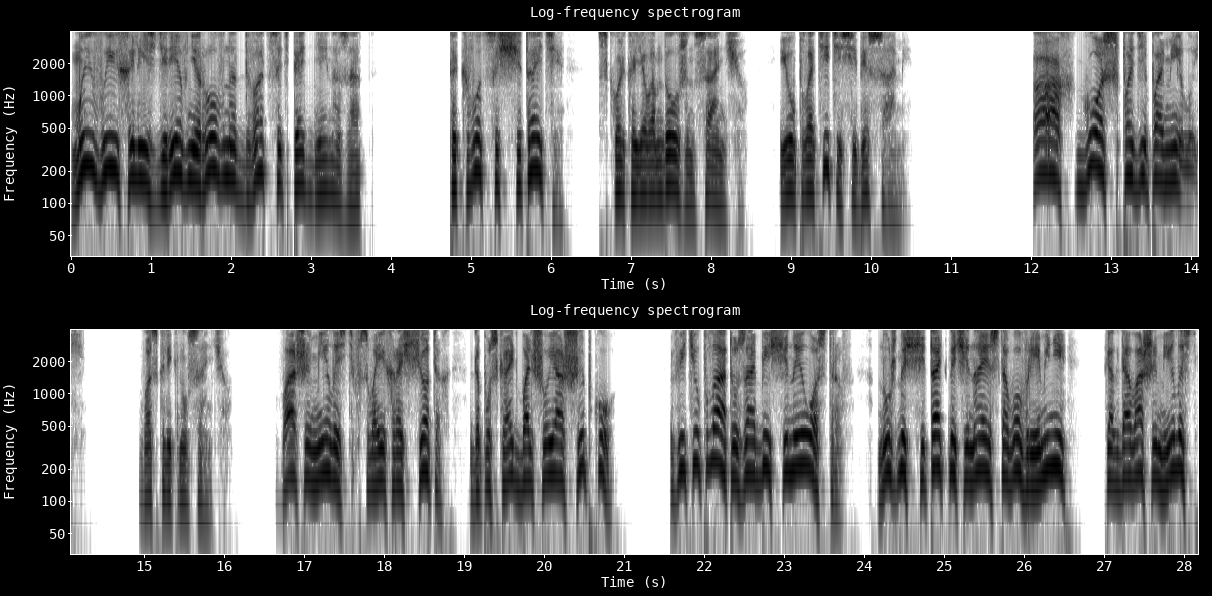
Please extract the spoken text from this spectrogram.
Мы выехали из деревни ровно двадцать пять дней назад. Так вот, сосчитайте, сколько я вам должен, Санчо, и уплатите себе сами. «Ах, Господи помилуй!» — воскликнул Санчо. «Ваша милость в своих расчетах допускает большую ошибку. Ведь уплату за обещанный остров нужно считать, начиная с того времени, когда ваша милость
